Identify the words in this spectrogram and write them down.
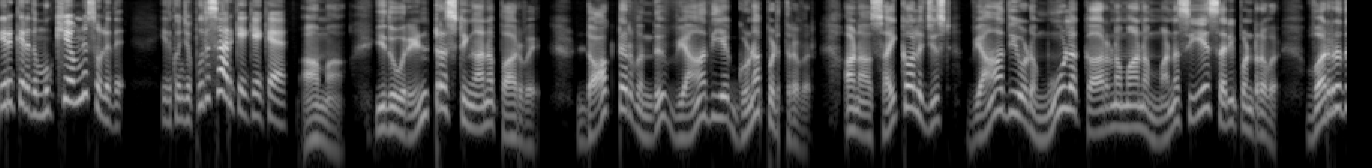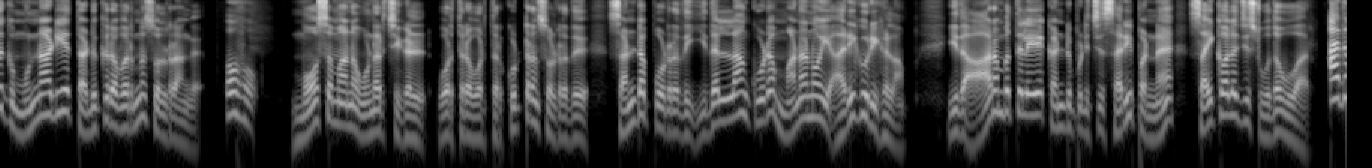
இருக்கிறது முக்கியம்னு சொல்லுது. இது கொஞ்சம் புதுசா இருக்கே கேக்க. ஆமா. இது ஒரு இன்ட்ரெஸ்டிங்கான பார்வை. டாக்டர் வந்து வியாதியை குணப்படுத்துறவர். ஆனா சைக்காலஜிஸ்ட் வியாதியோட மூல காரணமான மனசையே சரி பண்றவர். வர்றதுக்கு முன்னாடியே தடுக்கிறவர்னு சொல்றாங்க. ஓஹோ. மோசமான உணர்ச்சிகள் ஒருத்தர ஒருத்தர் குற்றம் சொல்றது சண்டை போடுறது இதெல்லாம் கூட மனநோய் அறிகுறிகளாம். இத ஆரம்பத்திலேயே கண்டுபிடிச்சு சரி பண்ண சைக்காலஜிஸ்ட் உதவுவார். அது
